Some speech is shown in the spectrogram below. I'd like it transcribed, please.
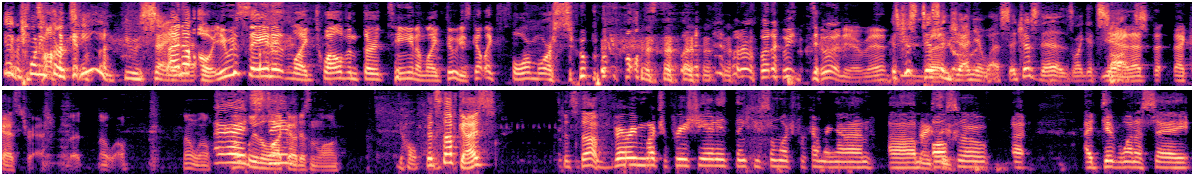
Yeah, what are 2013. He was saying. I it. know he was saying it in like twelve and thirteen. I'm like, dude, he's got like four more Super Bowls. what, are, what, are, what are we doing here, man? It's just But- disingenuous. It just is. Like it's yeah, that, that that guy's trash. But oh well, oh well. All right, Hopefully the Steve. lockout isn't long. Hopefully. Good stuff, guys. Good stuff. Very much appreciated. Thank you so much for coming on. Um, Thanks, also, uh, I did want to say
